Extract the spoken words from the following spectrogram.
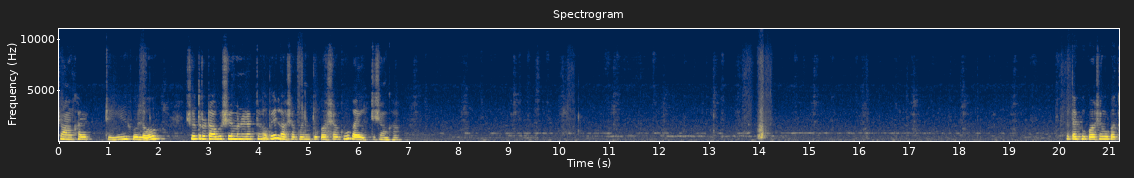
সংখ্যাটি হলো, সূত্রটা অবশ্যই মনে রাখতে হবে, লসাগু ইন্টু কষাগু বা একটি সংখ্যা। দেখো গসাগু কত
